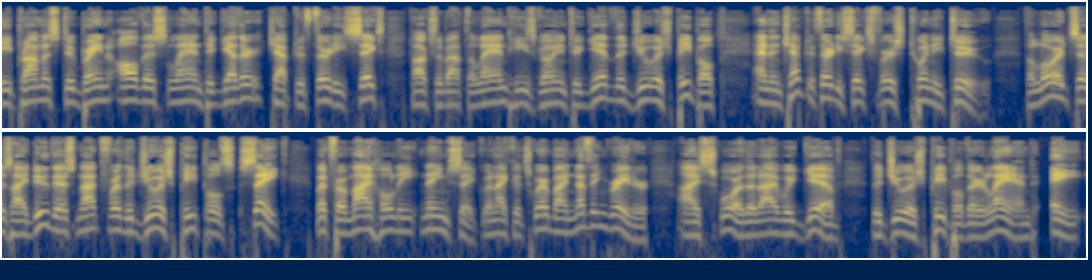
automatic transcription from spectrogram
He promised to bring all this land together. Chapter 36 talks about the land he's going to give the Jewish people. And in chapter 36, verse 22, the Lord says, I do this not for the Jewish people's sake, but for my holy namesake. When I could swear by nothing greater, I swore that I would give the Jewish people their land, a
